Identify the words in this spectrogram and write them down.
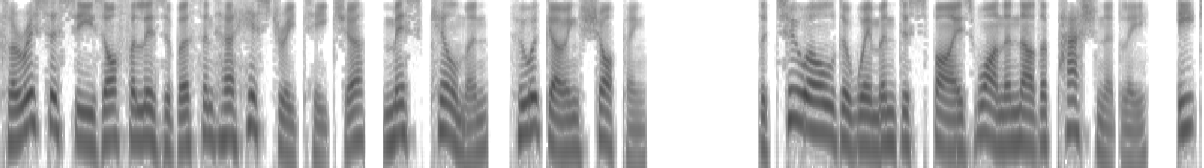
Clarissa sees off Elizabeth and her history teacher, Miss Kilman, who are going shopping. The two older women despise one another passionately, each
